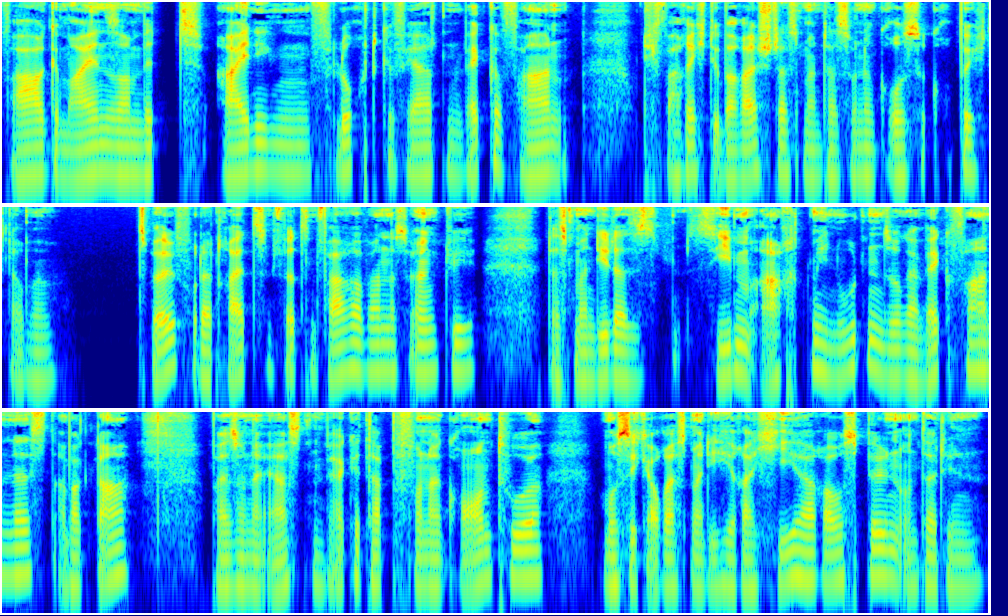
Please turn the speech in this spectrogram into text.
war gemeinsam mit einigen Fluchtgefährten weggefahren. Und ich war recht überrascht, dass man da so eine große Gruppe, ich glaube, zwölf oder 13, 14 Fahrer waren das irgendwie, dass man die da sieben, acht Minuten sogar wegfahren lässt. Aber klar, bei so einer ersten Bergetappe von einer Grand Tour muss sich auch erstmal die Hierarchie herausbilden unter den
